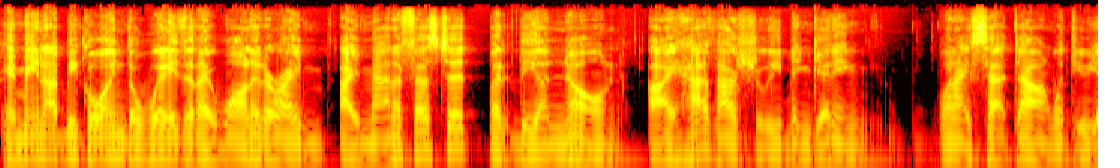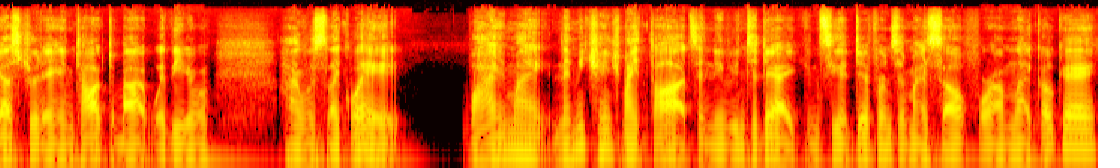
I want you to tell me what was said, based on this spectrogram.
it may not be going the way that I wanted or I I manifest it, but the unknown, I have actually been getting when I sat down with you yesterday and talked about it with you, I was like, wait, why am I let me change my thoughts and even today I can see a difference in myself where I'm like, okay,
